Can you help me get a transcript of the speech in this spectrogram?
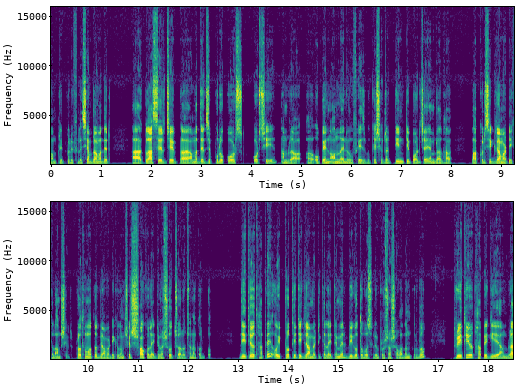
কমপ্লিট করে ফেলেছি। আমরা আমাদের ক্লাসের যে আমাদের যে পুরো কোর্স করছি, আমরা ওপেন অনলাইন এবং ফেসবুকে সেটার তিনটি পর্যায়ে আমরা ভাগ করেছি গ্রামাটিক্যাল অংশের। প্রথমত গ্রামাটিক্যাল অংশের সকল আইটেমের সূত্র আলোচনা করব। দ্বিতীয় ধাপে ওই প্রতিটি গ্রামাটিক্যাল আইটেমের বিগত বছরের প্রশ্ন সমাধান করব। তৃতীয় ধাপে গিয়ে আমরা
